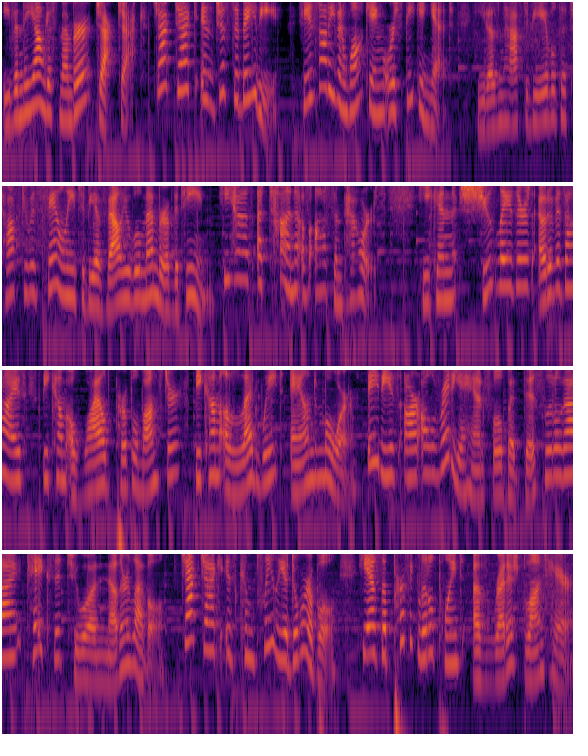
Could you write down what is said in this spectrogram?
Even the youngest member, Jack Jack. Jack Jack is just a baby. He's not even walking or speaking yet. He doesn't have to be able to talk to his family to be a valuable member of the team. He has a ton of awesome powers. He can shoot lasers out of his eyes, become a wild purple monster, become a lead weight, and more. Babies are already a handful, but this little guy takes it to another level. Jack Jack is completely adorable. He has the perfect little point of reddish blonde hair.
